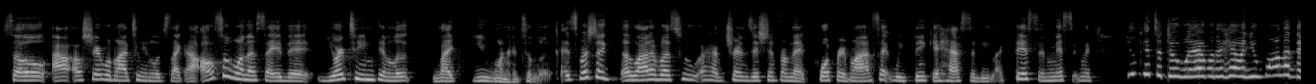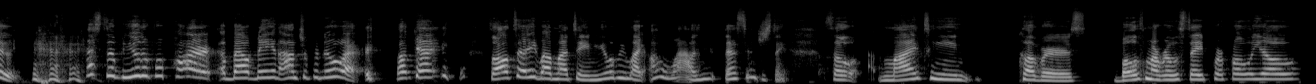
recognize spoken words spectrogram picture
So I'll, I'll share what my team looks like. I also want to say that your team can look like you want it to look, especially a lot of us who have transitioned from that corporate mindset. We think it has to be like this and this and this. You get to do whatever the hell you want to do. That's the beautiful part about being an entrepreneur. okay. So I'll tell you about my team. You'll be like, oh, wow, that's interesting. So my team covers both my real estate portfolio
